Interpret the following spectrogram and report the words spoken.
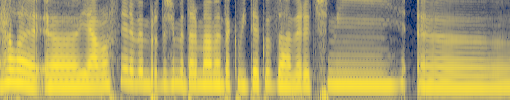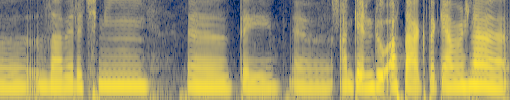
hele, uh, já vlastně nevím, protože my tady máme takový jako závěrečný, uh, závěrečný ty uh, agendu a tak, tak já možná uh,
